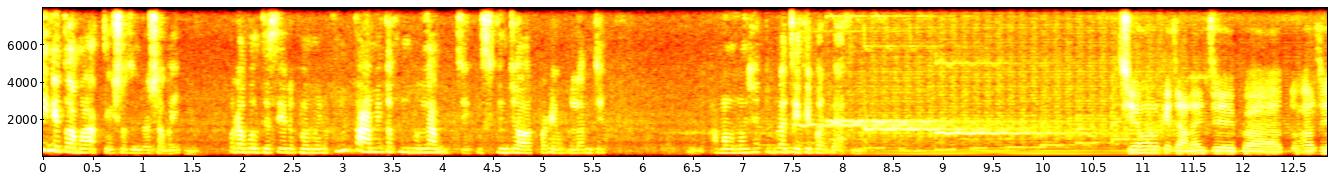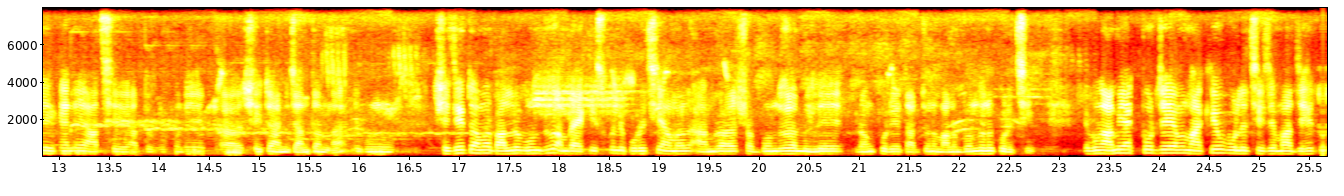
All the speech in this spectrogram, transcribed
চিনে তো আমার আত্মীয় স্বজনরা সবাই। ওরা বলতেছে এরকম এরকম। তা আমি তখন বললাম যে, কিছুদিন যাওয়ার পরে বললাম যে, আমার মনে হয় তোমরা যেতে পারবে এখন। সে আমাকে জানায় যে তোহা যে এখানে আছে আত্মগোপনে সেটা আমি জানতাম না। এবং সে যেহেতু আমার বাল্য বন্ধু আমরা একই স্কুলে পড়েছি। আমার, আমরা সব বন্ধুরা মিলে রংপুরে তার জন্য মানববন্ধনও করেছি। এবং আমি এক পর্যায়ে আমার মাকেও বলেছি যে মা যেহেতু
